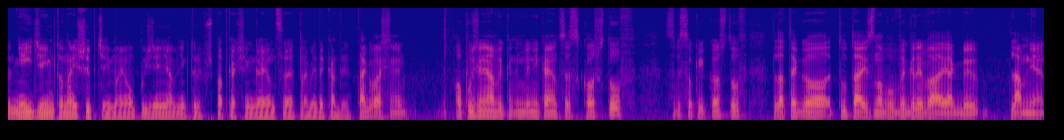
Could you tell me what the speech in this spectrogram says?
y, nie idzie im to najszybciej. Mają opóźnienia w niektórych przypadkach sięgające prawie dekady. Tak właśnie. Opóźnienia wynikające z kosztów, z wysokich kosztów, dlatego tutaj znowu wygrywa jakby dla mnie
